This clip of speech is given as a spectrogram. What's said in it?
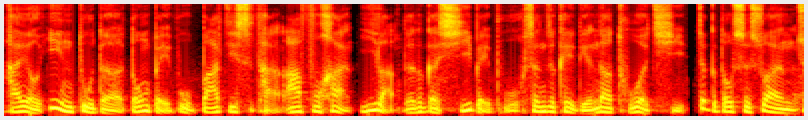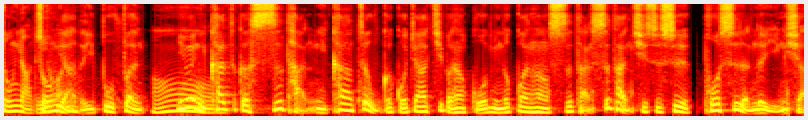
还有印度的东北部、巴基斯坦、阿富汗、伊朗的那个西北部，甚至可以连到土耳其，这个都是算中亚的一环中亚的一部分。哦因为你看这个斯坦，你看这五个国家，基本上国民都冠上斯坦。斯坦其实是波斯人的影响，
